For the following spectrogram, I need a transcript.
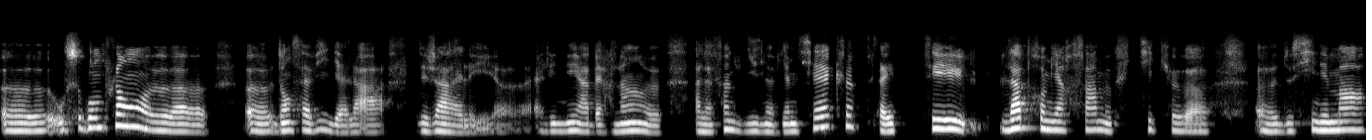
au second plan dans sa vie. Elle a déjà, elle est, elle est née à Berlin à la fin du 19e siècle. La première femme critique euh, euh, de cinéma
